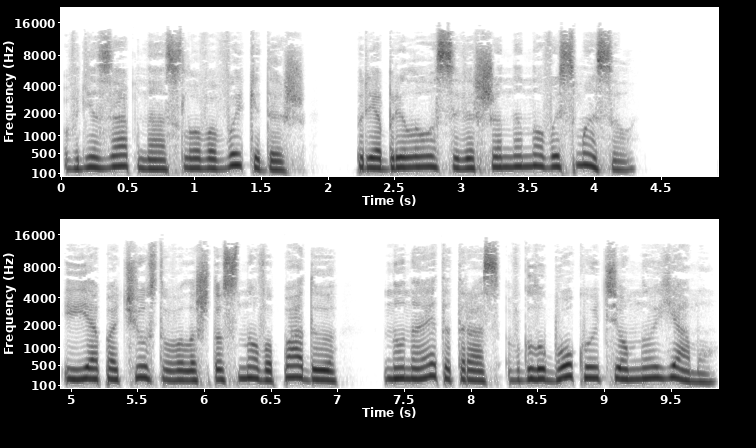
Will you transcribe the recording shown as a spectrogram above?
Внезапно слово «выкидыш» приобрело совершенно новый смысл. И я почувствовала, что снова падаю, но на этот раз в глубокую темную яму.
